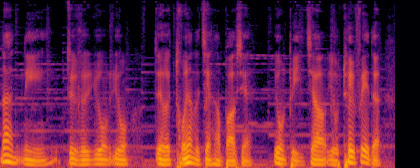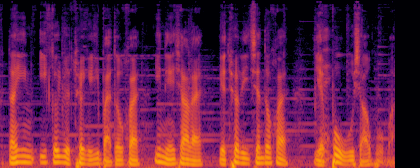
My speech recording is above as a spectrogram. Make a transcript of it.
那你这个用用这个同样的健康保险，用比较有退费的，那一一个月退个一百多块，一年下来也退了一千多块。也不无小补嘛。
